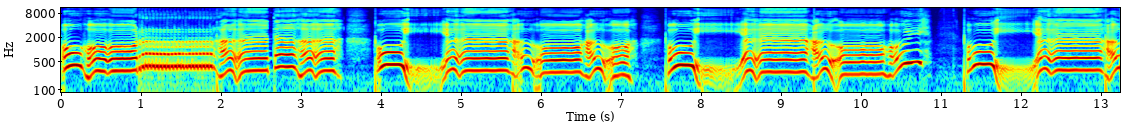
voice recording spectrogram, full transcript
おほるはだはおいやはうおはうおほいやはうおほいほいやはう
